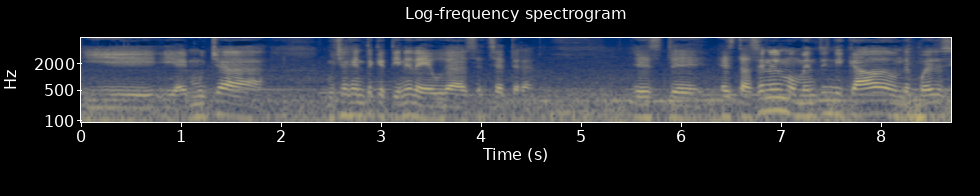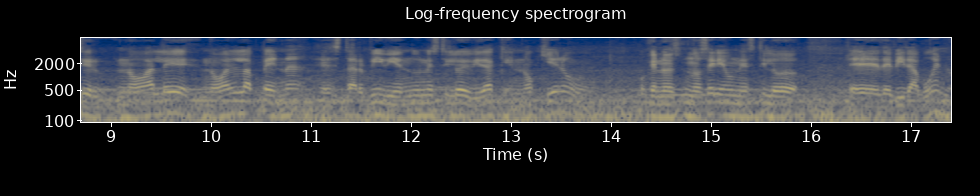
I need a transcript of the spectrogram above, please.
y, y hay mucha, mucha gente que tiene deudas, etcétera este, estás en el momento indicado donde puedes decir, no vale, no vale la pena estar viviendo un estilo de vida que no quiero, porque no, no sería un estilo eh, de vida bueno.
